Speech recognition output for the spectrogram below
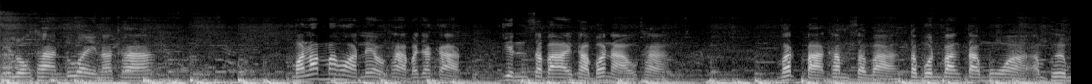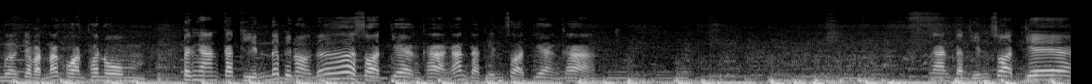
มีลงทานด้วยนะคะหมอลำมาหอดแล้วค่ะ บรรยากาศเย็นสบายค่ะบ่หนาวค่ะ วัดป่าคำสว่างตำบลบางตามัวอำเภอเมืองจังหวัดนครพนม เป็นงานกระถินเด้อพี่น้องเด้อสอดแจ้งค่ะ งานกระถินสอดแจ้งค่ะ งานกระถินสอดแจ้ง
